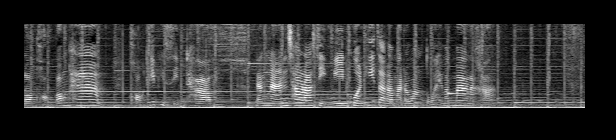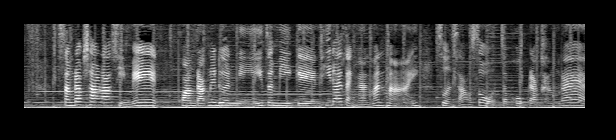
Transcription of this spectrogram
ลองของต้องห้าม ของที่ผิดศีลธรรม ดังนั้นชาวราศีมีนควรที่จะระมัดระวังตัวให้มาก ๆนะคะสำหรับชาวราศีเมษ ความรักในเดือนนี้จะมีเกณฑ์ที่ได้แต่งงานมั่นหมาย ส่วนสาวโสดจะพบรักครั้งแรก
